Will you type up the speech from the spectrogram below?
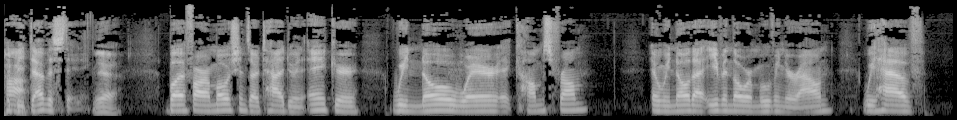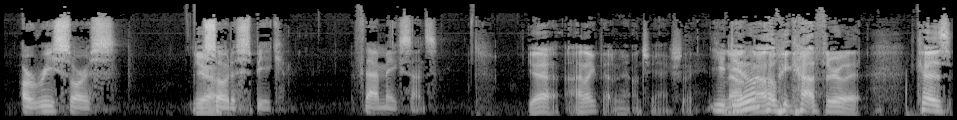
be devastating. Yeah. But if our emotions are tied to an anchor, we know where it comes from. And we know that even though we're moving around, we have a resource, Yeah. so to speak, if that makes sense. Yeah, I like that analogy actually. You now, do? Now that we got through it, because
